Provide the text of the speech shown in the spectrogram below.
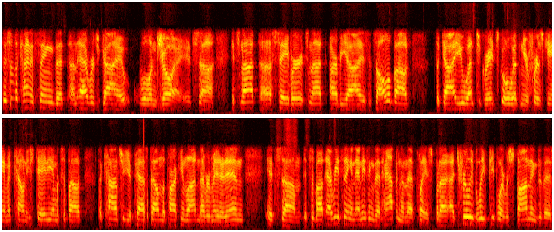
this is the kind of thing that an average guy will enjoy. It's uh, it's not uh, SABR, it's not RBIs. It's all about the guy you went to grade school with in your first game at County Stadium. It's about the concert you passed out in the parking lot and never made it in. It's um, it's about everything and anything that happened in that place. But I, I truly believe people are responding to this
